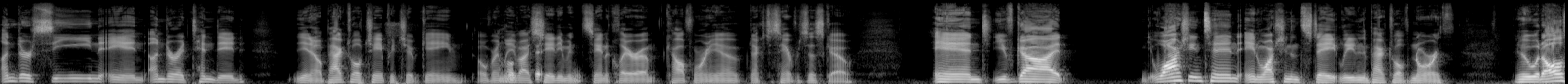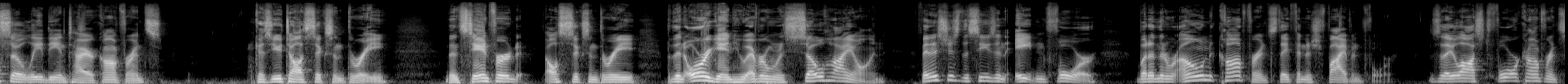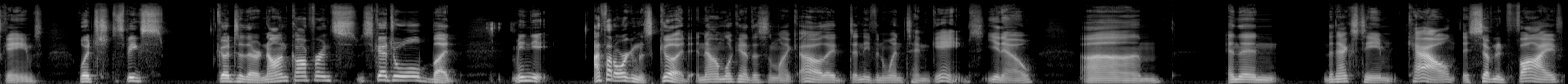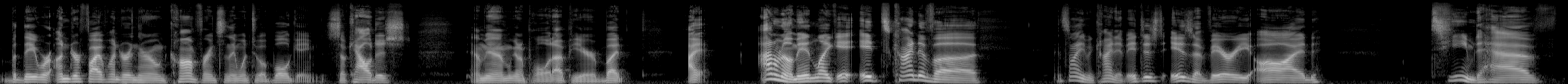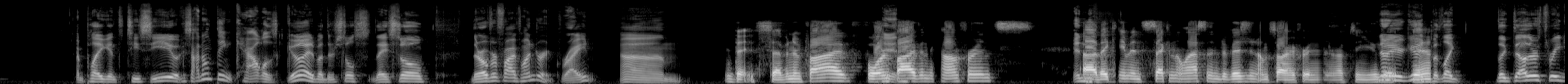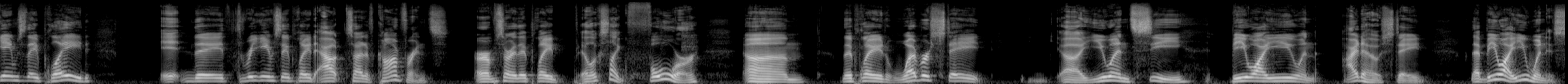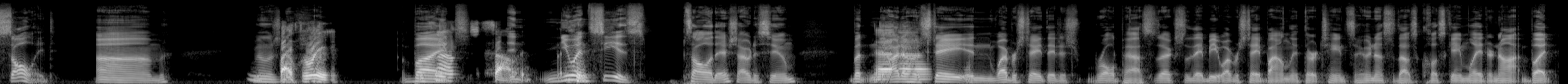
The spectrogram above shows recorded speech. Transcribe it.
underseen and underattended, you know, Pac-12 championship game over in oh, Levi Okay. Eh. Stadium in Santa Clara, California, next to San Francisco, and you've got Washington and Washington State leading the Pac-12 North who would also lead the entire conference because Utah is six and three. Then Stanford also six and three, but then Oregon, who everyone was so high on, finishes the season eight and four. But in their own conference, they finished five and four. So they lost four conference games, which speaks good to their non-conference schedule. But I mean, I thought Oregon was good, and now I'm looking at this and I'm like, oh, they didn't even win ten games, you know. Um, and then the next team, Cal, is seven and five, but they were under 500 in their own conference, and they went to a bowl game. So Cal just, I mean, I'm gonna pull it up here, but I, I don't know, man. Like it, it's kind of a, it's not even kind of, it just is a very odd team to have play against TCU because I don't think Cal is good, but they're still, they still, they're over 500, right? Um, They- Seven and five, four and And- five in the conference. and Uh, they came in second to last in the division. I'm sorry for interrupting you. No, but you're good. yeah. But like like the other three games they played, it the three games they played outside of conference, or I'm sorry, they played. It looks like four. Um, they played Weber State, uh, UNC, BYU, and Idaho State. That BYU win is solid. Um, no, by no- three. but No, it's solid. UNC is solidish, I would assume. But Uh, Idaho State and Weber State, they just rolled past. Actually, they beat Weber State by only 13, so who knows if that was a close game late or not. But,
